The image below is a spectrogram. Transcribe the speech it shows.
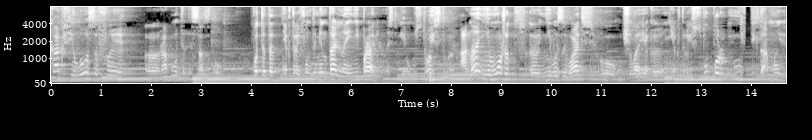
Как философы э, работали со злом? Вот эта некоторая фундаментальная неправильность мироустройства, она не может э, не вызывать э, у человека некоторый ступор. Не всегда мы,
